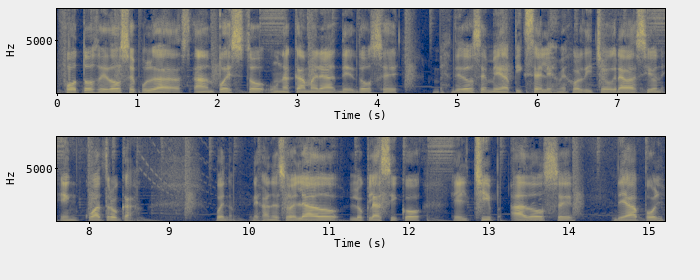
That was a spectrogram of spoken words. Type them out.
fotos de 12 pulgadas. Han puesto una cámara de 12, de 12 megapíxeles, mejor dicho, grabación en 4K. Bueno, dejando eso de lado, lo clásico, el chip A12 de Apple,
